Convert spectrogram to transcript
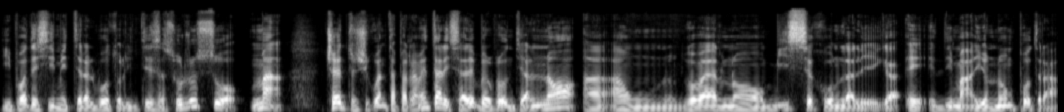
ipotesi di mettere al voto l'intesa sul Rousseau, ma 150 parlamentari sarebbero pronti al no a, a un governo bis con la Lega e, Di Maio non potrà,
